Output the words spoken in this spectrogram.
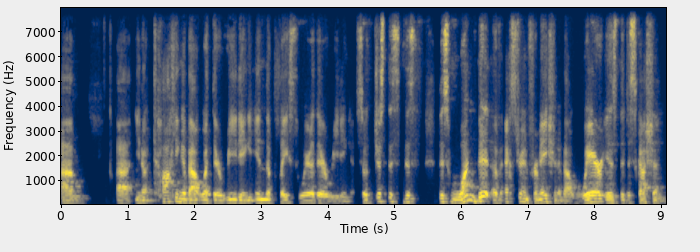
um, uh, you know, talking about what they're reading in the place where they're reading it. So just this, this, this one bit of extra information about where is the discussion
